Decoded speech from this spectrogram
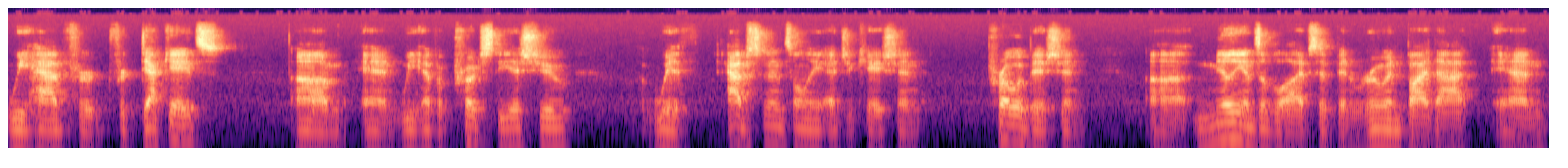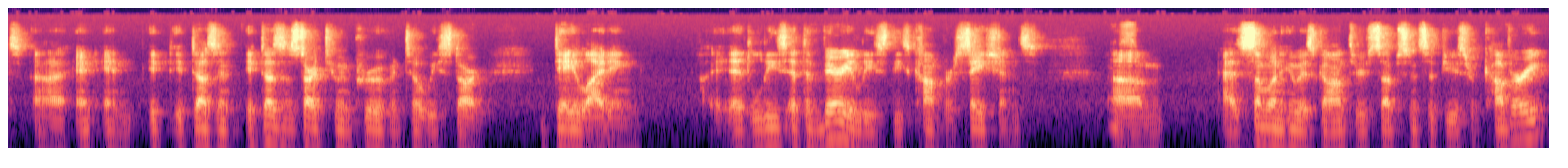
We have for, for decades, um, and we have approached the issue with abstinence-only education, prohibition. Uh, millions of lives have been ruined by that, and uh, and and it, it doesn't it doesn't start to improve until we start daylighting at least at the very least these conversations Yes. um, as someone who has gone through substance abuse recovery,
